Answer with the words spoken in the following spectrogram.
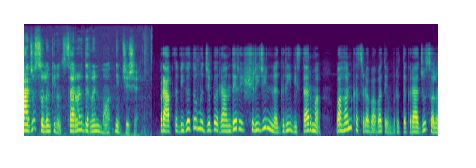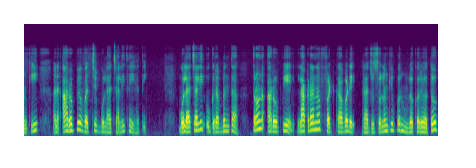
રાજુ સોલંકીનું સારવાર દરમિયાન મોત નીપજ્યું છે. પ્રાપ્ત વિગતો મુજબ, રાંદેર શ્રીજી નગરી વિસ્તારમાં વાહન ખસેડવા બાબતે મૃતક રાજુ સોલંકી અને આરોપીઓ વચ્ચે બોલાચાલી થઈ હતી. બોલાચાલી ઉગ્ર બનતા ત્રણ આરોપીએ લાકડાના ફટકા વડે રાજુ સોલંકી ઉપર હુમલો કર્યો હતો,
